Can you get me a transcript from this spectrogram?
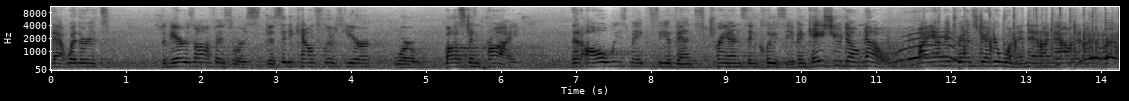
that whether it's the mayor's office or the city councilors here or Boston Pride, that always makes the events trans inclusive. In case you don't know, I am a transgender woman and I'm out and I'm proud.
